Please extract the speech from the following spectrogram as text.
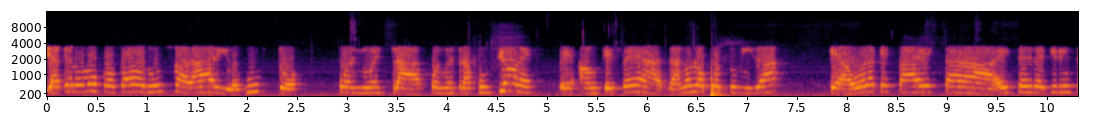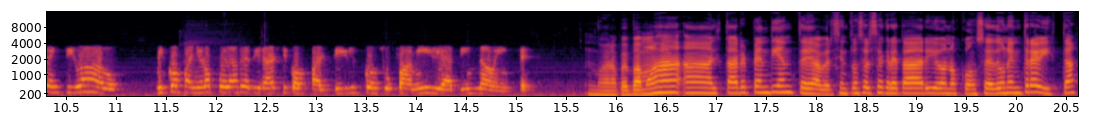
ya que no hemos gozado de un salario justo por nuestra por nuestras funciones, pues, aunque sea, darnos la oportunidad que ahora que está esta este retiro incentivado, mis compañeros puedan retirarse y compartir con su familia dignamente. Bueno, pues vamos a, estar pendiente a ver si entonces el secretario nos concede una entrevista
